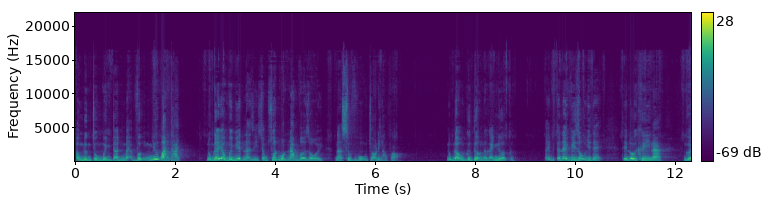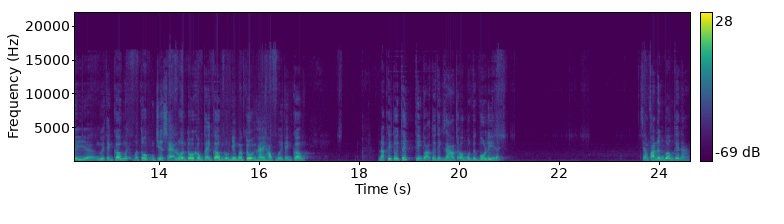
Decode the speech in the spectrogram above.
Ông đứng trung bình tấn mẹ vững như bàn thạch lúc đấy ông mới biết là gì trong suốt một năm vừa rồi là sư phụ cho đi học võ. Lúc đầu ông cứ tưởng là gánh nước đấy, tôi đấy ví dụ như thế. Thế đôi khi là người ờ, người thành công ấy mà tôi cũng chia sẻ luôn tôi không thành công đâu nhưng mà tôi cũng hay học người thành công. Là khi tôi thích thỉnh thoảng tôi thích giao cho ông một việc vô lý đấy. Xem phản ứng của ông thế nào.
